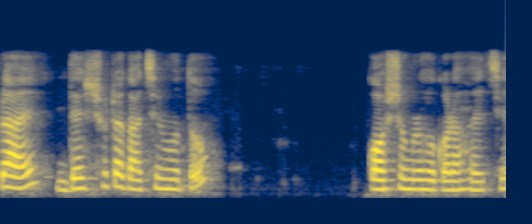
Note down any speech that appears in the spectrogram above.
প্রায় দেড়শোটা গাছের মতো কষ সংগ্রহ করা হয়েছে।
